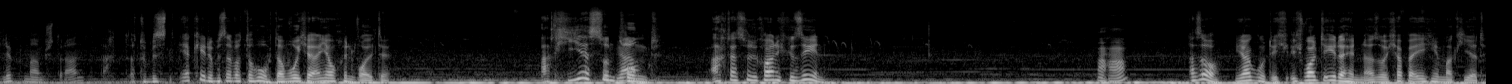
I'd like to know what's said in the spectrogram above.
Klippen am Strand. Ach, ach, du bist. Okay, du bist einfach da hoch, da wo ich ja eigentlich auch hin wollte. Ach, hier ist so ein Ja. Punkt. Ach, das hast du gar nicht gesehen. Achso, ja gut, ich, ich wollte eh dahin, also ich habe ja eh hier markiert.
